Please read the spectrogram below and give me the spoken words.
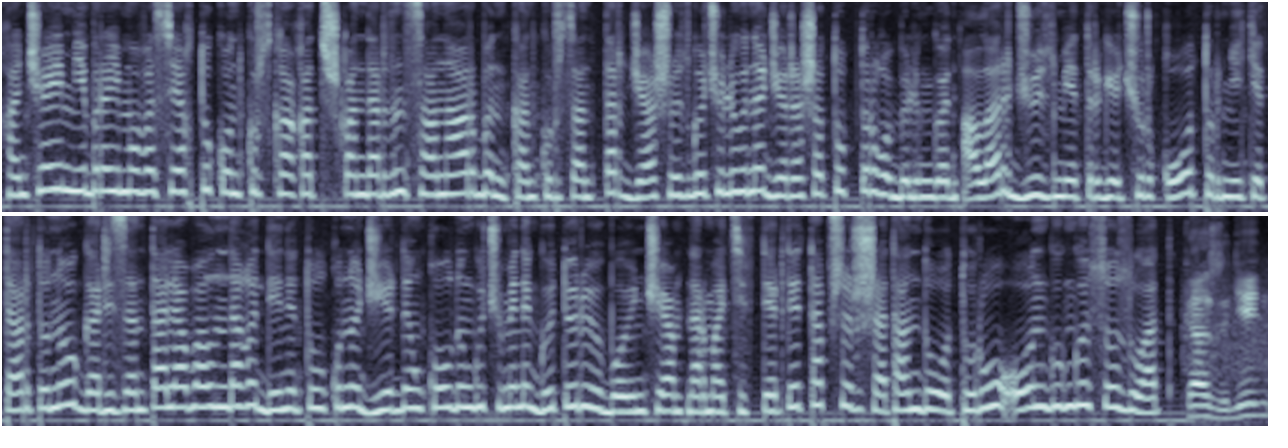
канчайым ибраимова сыяктуу конкурска катышкандардын саны арбын. Конкурсанттар жаш өзгөчөлүгүнө жараша топторго бөлүнгөн. Алар жүз метрге чуркоо турникке тартынуу горизонталь абалындагы дене толкуну жерден колдун күчү менен көтөрүү боюнча. Нормативдерди тапшырышат тандоо туруу он күнгө созулат. Каждый день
